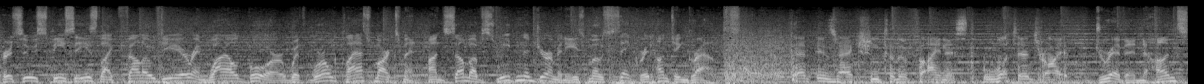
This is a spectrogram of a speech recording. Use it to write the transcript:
Pursue species like fallow deer and wild boar with world class marksmen on some of Sweden and Germany's most sacred hunting grounds. That is action to the finest. What a drive. Driven Hunts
